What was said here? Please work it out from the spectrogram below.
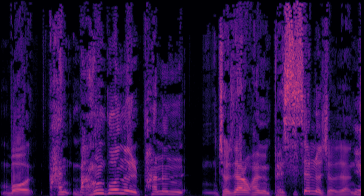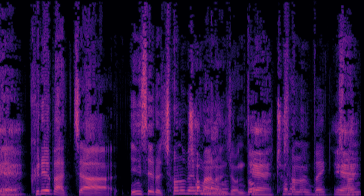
뭐 한 만 권을 파는 저자라고 하면 베스트셀러 저자인데 예. 그래 봤자 인쇄로 1,500만 원 정도? 예, 1,500, 1,000 음,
